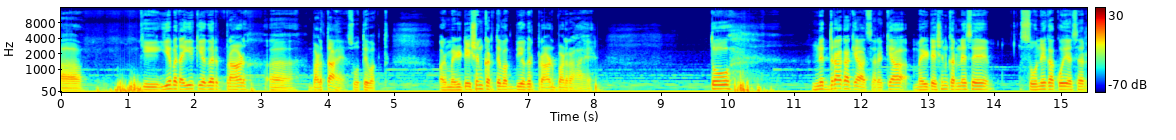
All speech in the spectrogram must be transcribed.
आ, कि ये बताइए कि अगर प्राण बढ़ता है सोते वक्त और मेडिटेशन करते वक्त भी अगर प्राण बढ़ रहा है तो निद्रा का क्या असर है? क्या मेडिटेशन करने से सोने का कोई असर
